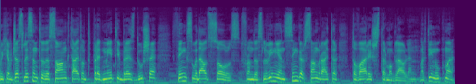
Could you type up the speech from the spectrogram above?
We have just listened to the song titled Predmeti brez duše, Things Without Souls from the Slovenian singer-songwriter Tovarish Strmoglavlen. Martin Ukmar,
